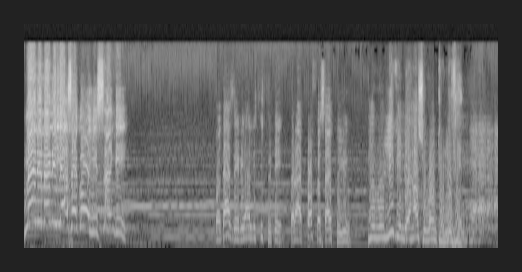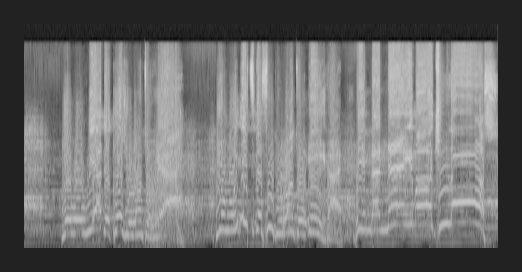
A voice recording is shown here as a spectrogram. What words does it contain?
Many, many years ago, he sang it. But that's the reality today. But I prophesy to you you will live in the house you want to live in, you will wear the clothes you want to wear, you will eat the food you want to eat. In the name of Jesus.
